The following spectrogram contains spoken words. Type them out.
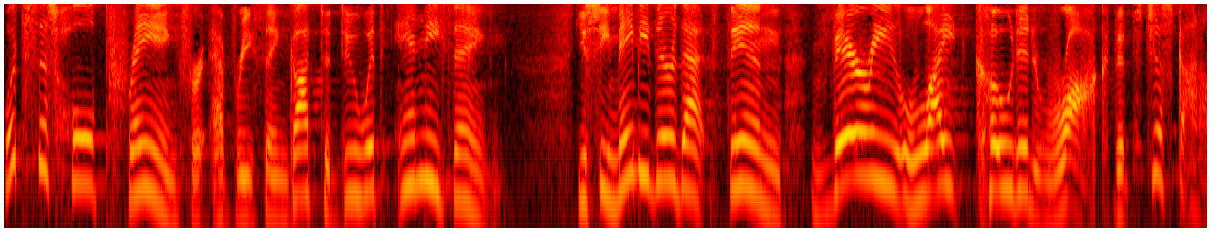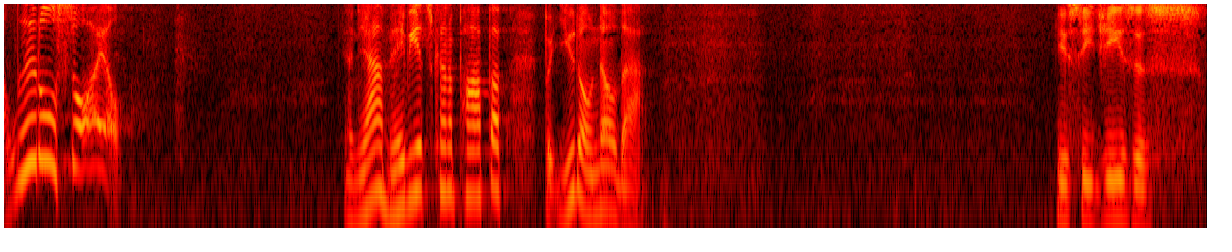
what's this whole praying for everything got to do with anything? You see, maybe they're that thin, very light coated rock that's just got a little soil. And yeah, maybe it's going to pop up, but you don't know that. You see, Jesus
